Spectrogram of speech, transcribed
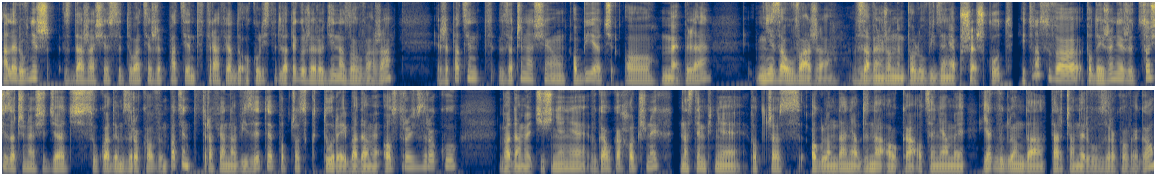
ale również zdarza się sytuacja, że pacjent trafia do okulisty, dlatego że rodzina zauważa, że pacjent zaczyna się obijać o meble, nie zauważa w zawężonym polu widzenia przeszkód. I to nasuwa podejrzenie, że coś zaczyna się dziać z układem wzrokowym. Pacjent trafia na wizytę, podczas której badamy ostrość wzroku, badamy ciśnienie w gałkach ocznych, następnie podczas oglądania dna oka oceniamy, jak wygląda tarcza nerwu wzrokowego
